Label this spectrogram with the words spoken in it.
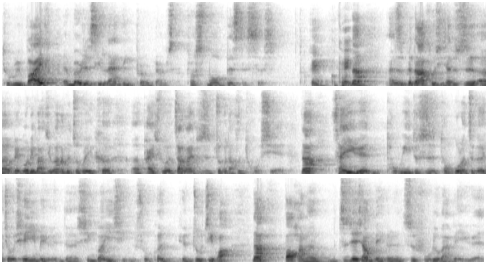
to revive emergency lending programs for small businesses. OK，OK，Okay? Okay. 那还是跟大家复习一下，就是呃，美国立法机关他们最后一刻呃排除了障碍，就是最后达成妥协。那参议员同意，就是通过了这个九千亿美元的新冠疫情纾困援助计划，那包含了直接向每个人支付六百美元，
